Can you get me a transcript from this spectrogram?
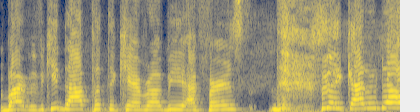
Barb, if you cannot put the camera on me at first, like I don't know.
